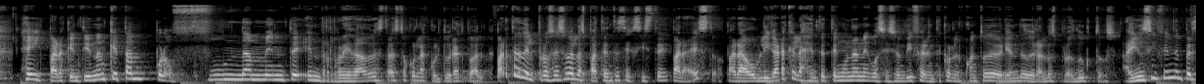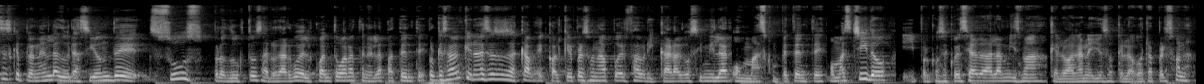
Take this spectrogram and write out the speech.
hey, para que entiendan qué tan profundamente enredado está esto con la cultura actual. Parte del proceso de las patentes existe para esto, para obligar a que la gente tenga una negociación diferente con el cuánto deberían de durar los productos. Hay un sinfín de empresas que planean la duración de sus productos a lo largo del cuánto van a tener la patente, porque saben que una vez eso se acabe, cualquier persona va a poder fabricar algo similar o más competente o más chido y por consecuencia da la misma que lo hagan ellos o que lo haga otra persona.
